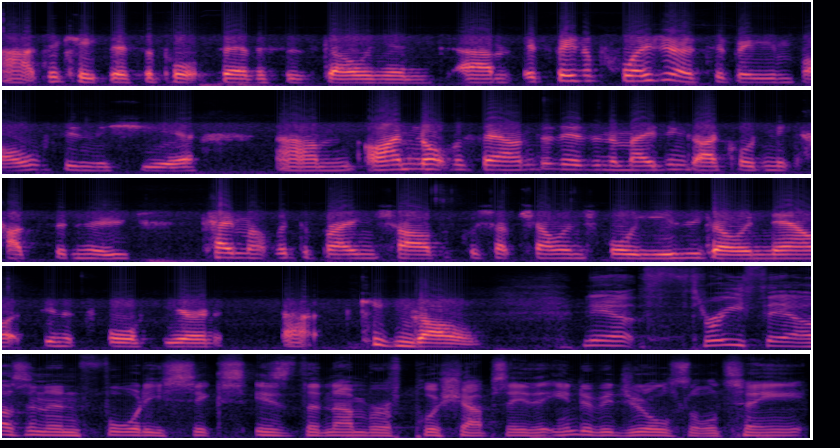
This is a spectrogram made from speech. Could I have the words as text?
uh, to keep their support services going. And um, it's been a pleasure to be involved in this year. Um, I'm not the founder. There's an amazing guy called Nick Hudson who came up with the brainchild, the push-up challenge, four years ago, and now it's in its fourth year and it's uh, kicking goals. Now, 3,046 is the number of push ups either individuals or te-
